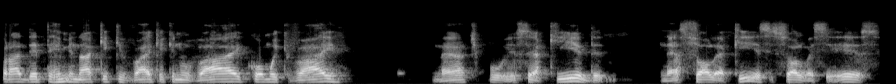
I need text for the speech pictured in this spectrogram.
para determinar o que, que vai, o que, que não vai, como é que vai, né? Tipo, esse aqui, né? Solo é aqui, esse solo vai ser esse.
